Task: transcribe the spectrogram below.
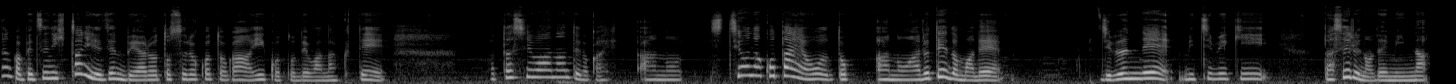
なんか別に一人で全部やろうとすることがいいことではなくて私は何ていうのかあの必要な答えをどあのある程度まで自分で導き出せるのでみんな。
